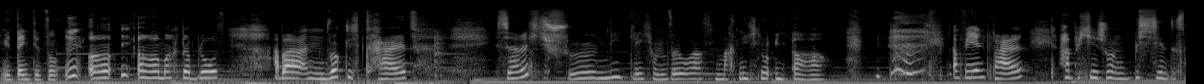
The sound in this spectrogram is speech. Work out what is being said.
Ihr denkt jetzt so, äh, äh, macht er bloß. Aber in Wirklichkeit ist er richtig schön, niedlich und sowas. Macht nicht nur IA. Auf jeden Fall habe ich hier schon ein bisschen das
